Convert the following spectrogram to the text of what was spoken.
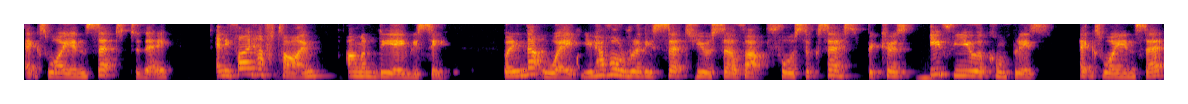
X, Y, and Z today. And if I have time, I'm going to do ABC. But in that way, you have already set yourself up for success because if you accomplish X, Y, and Z,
